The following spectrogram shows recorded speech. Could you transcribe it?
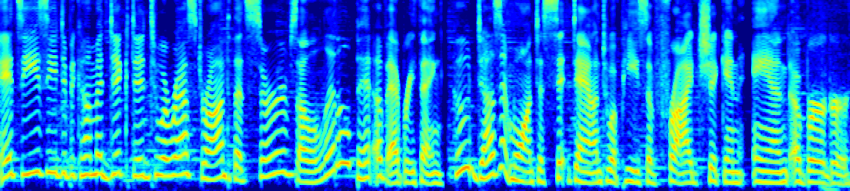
It's easy to become addicted to a restaurant that serves a little bit of everything. Who doesn't want to sit down to a piece of fried chicken and a burger?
